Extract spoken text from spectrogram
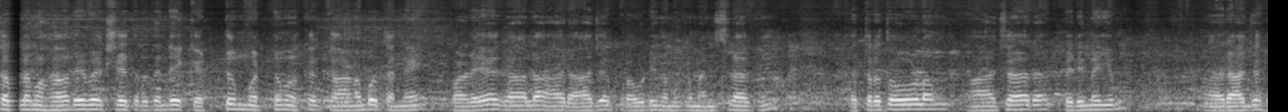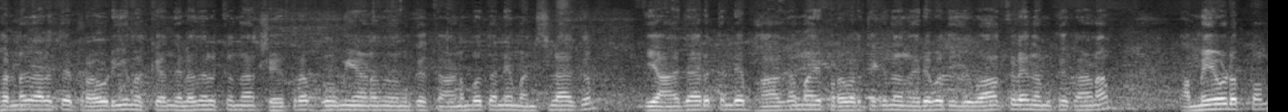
പറശ്ശല മഹാദേവ ക്ഷേത്രത്തിന്റെ കെട്ടും മട്ടും ഒക്കെ കാണുമ്പോൾ തന്നെ പഴയകാല ആ രാജപ്രൗഢി നമുക്ക് മനസ്സിലാക്കും. എത്രത്തോളം ആചാര പെരുമയും രാജഭരണകാലത്തെ പ്രൗഢിയുമൊക്കെ നിലനിൽക്കുന്ന ക്ഷേത്രഭൂമിയാണെന്ന് നമുക്ക് കാണുമ്പോൾ തന്നെ മനസ്സിലാക്കും. ഈ ആചാരത്തിന്റെ ഭാഗമായി പ്രവർത്തിക്കുന്ന നിരവധി യുവാക്കളെ നമുക്ക് കാണാം. അമ്മയോടൊപ്പം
